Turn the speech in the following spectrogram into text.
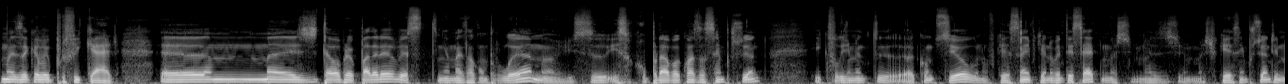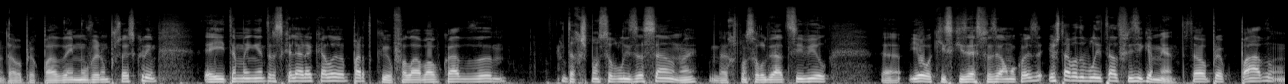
mas acabei por ficar. Uh, mas estava preocupado era ver se tinha mais algum problema e se, e se recuperava quase a 100% e que felizmente aconteceu, não fiquei a 100, fiquei a 97, mas, mas, mas fiquei a 100% e não estava preocupado em mover um processo de crime. Aí também entra se calhar aquela parte que eu falava há bocado de, da responsabilização, não é? Da responsabilidade civil. Uh, eu aqui, se quisesse fazer alguma coisa, eu estava debilitado fisicamente, estava preocupado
